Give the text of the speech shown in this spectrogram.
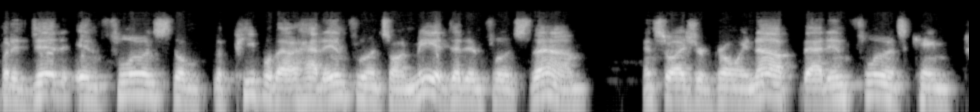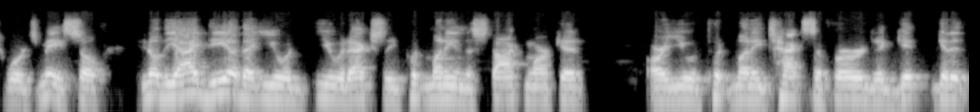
but it did influence the, the people that had influence on me. It did influence them. And so, as you're growing up, that influence came towards me. So, you know the idea that you would you would actually put money in the stock market or you would put money tax deferred to get get it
